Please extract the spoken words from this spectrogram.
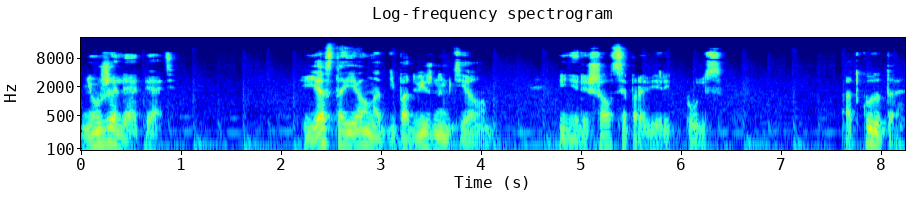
Неужели опять? Я стоял над неподвижным телом и не решался проверить пульс. Откуда-то,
